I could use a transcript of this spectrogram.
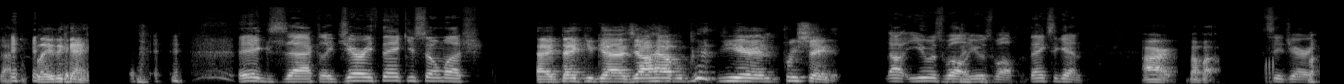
Got to play the game. exactly. Jerry, thank you so much. Hey, thank you guys. Y'all have a good year and appreciate it. Uh, you as well. You, you as well. Thanks again. All right. Bye bye. See you, Jerry. Bye.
